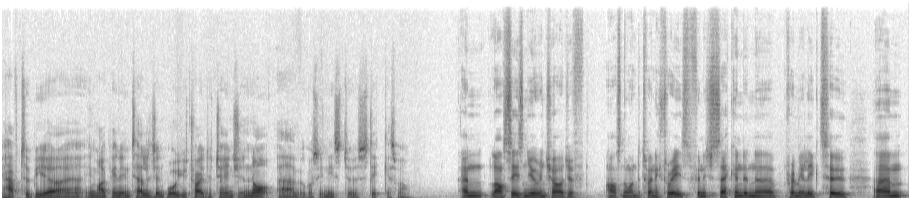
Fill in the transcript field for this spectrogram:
you have to be, uh, in my opinion, intelligent what you try to change and not, uh, because it needs to stick as well. And last season you were in charge of Arsenal under 23s, finished second in the Premier League 2. Um,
